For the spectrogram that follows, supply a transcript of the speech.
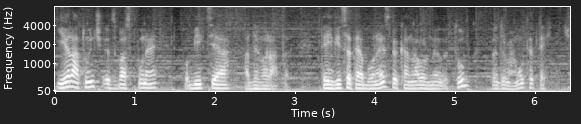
El atunci îți va spune obiecția adevărată. Te invit să te abonezi pe canalul meu YouTube pentru mai multe tehnici.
